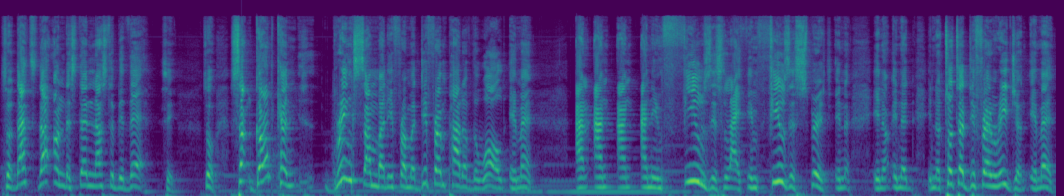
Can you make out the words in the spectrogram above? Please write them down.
So that's that understanding has to be there. See, so, so God can bring somebody from a different part of the world, amen, and and and, and infuse his life, infuse his spirit in a, in a, in a in a total different region, amen,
